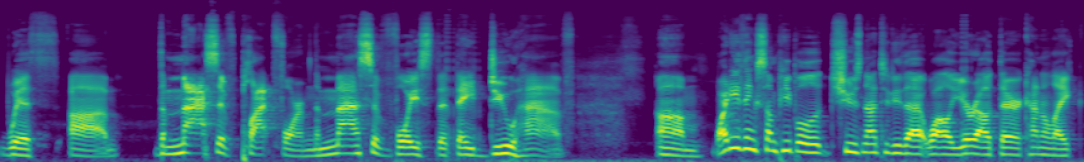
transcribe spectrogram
with um, the massive platform, the massive voice that they do have? Um, why do you think some people choose not to do that while you're out there kind of like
